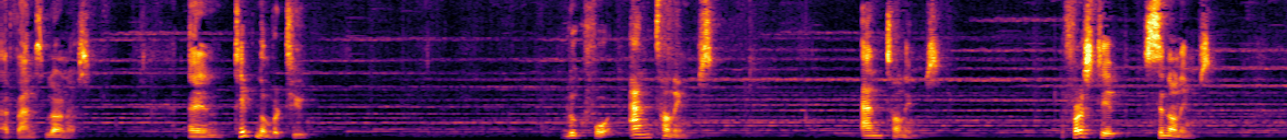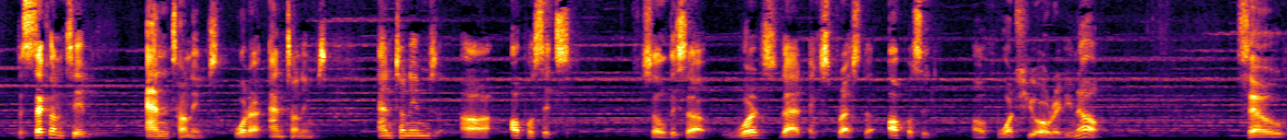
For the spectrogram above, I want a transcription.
advanced learners. And tip number two look for antonyms. Antonyms. The first tip synonyms. The second tip antonyms. What are antonyms? Antonyms are opposites. So these are words that express the opposite of what you already know. So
